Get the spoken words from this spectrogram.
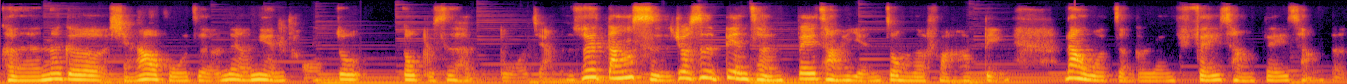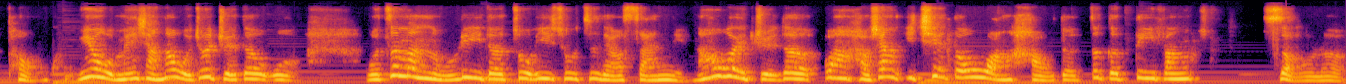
可能那个想要活着那个念头就。都不是很多这样子，所以当时就是变成非常严重的发病，让我整个人非常非常的痛苦，因为我没想到，我就觉得我我这么努力的做艺术治疗三年，然后我也觉得哇，好像一切都往好的这个地方。走了，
